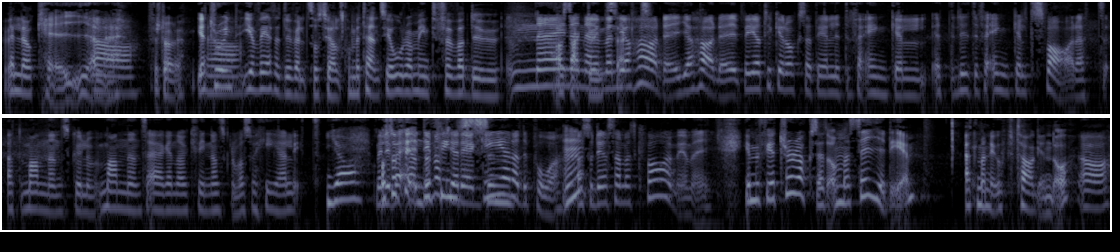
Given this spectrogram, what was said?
väl okej, eller? Ja. Förstår du? Jag tror Ja. inte, jag vet att du är väldigt socialt kompetent, så jag oroar mig inte för vad du Nej, har nej, sagt nej, inte men jag sagt. hör dig, jag hör dig. För jag tycker också att det är en lite för enkel, ett lite för enkelt svar att, att mannen skulle, mannens ägande av kvinnan skulle vara så heligt. Ja, Men och det så var ändå något jag finns en- reagerade på. Alltså det har stannat kvar med mig. Ja, men för jag tror också att om man säger det, att man är upptagen då, Ja.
